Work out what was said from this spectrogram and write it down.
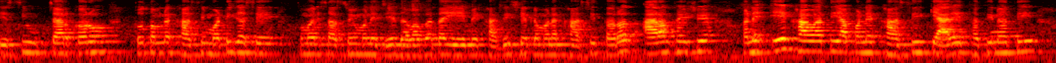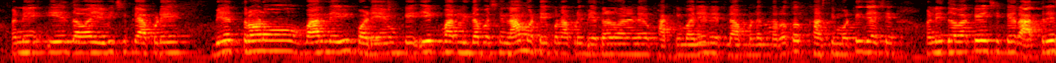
દેશી ઉપચાર કરો તો તમને ખાંસી મટી જશે. તો મારી સાસુએ મને જે દવા બતાવી એ મેં ખાધી છે એટલે મને ખાંસી તરત આરામ થઈ છે. અને એ ખાવાથી આપણને ખાંસી ક્યારેય થતી નથી. અને એ દવા એવી છે કે આપણે બે ત્રણ વાર લેવી પડે એમ કે એક વાર લીધા પછી ના મટે, પણ આપણે બે ત્રણ વાર એને ફાંકી મારીએ ને એટલે આપણને તરત જ ખાંસી મટી જાય છે. અને એ દવા કેવી છે કે રાત્રે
